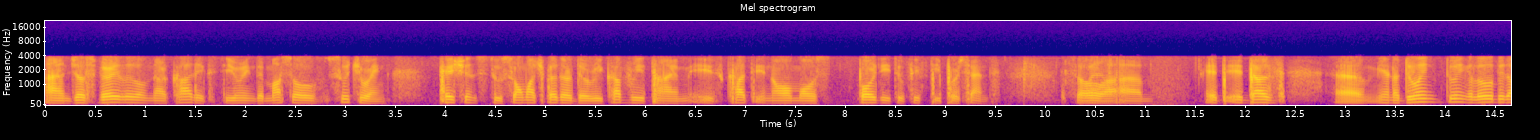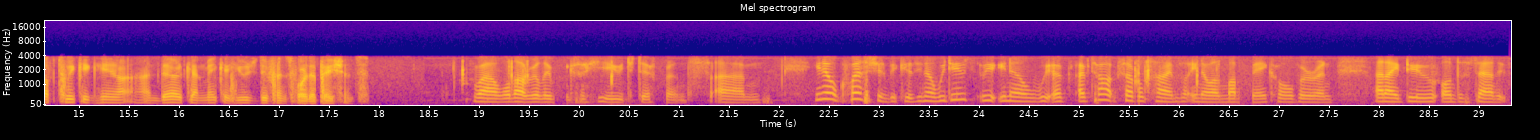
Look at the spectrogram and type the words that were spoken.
and just very little narcotics during the muscle suturing, patients do so much better. The recovery time is cut in almost 40 to 50 percent. So um, it it does um, you know doing doing a little bit of tweaking here and there can make a huge difference for the patients. Wow, well that really makes a huge difference. Um, you know, question because you know we do, we, you know, we I've, I've talked several times, you know, on mom makeover, and and I do understand it's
